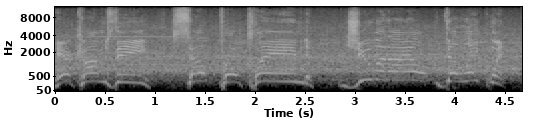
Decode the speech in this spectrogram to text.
Here comes the self-proclaimed juvenile delinquent.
